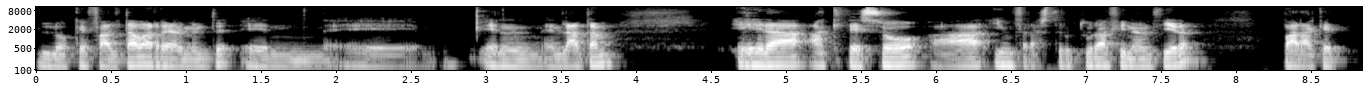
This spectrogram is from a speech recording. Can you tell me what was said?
lo que faltaba realmente en, eh, en, en LATAM era acceso a infraestructura financiera para que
